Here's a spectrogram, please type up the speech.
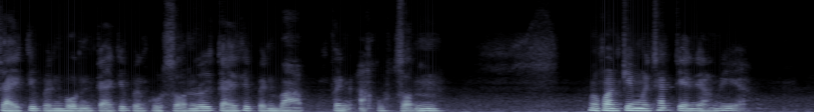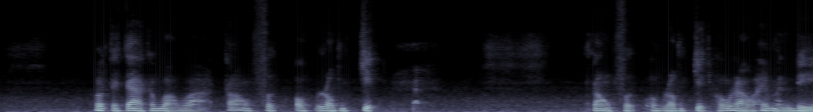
ใจที่เป็นบุญ ใจที่เป็นกุศลหรือใจที่เป็นบาปเป็นอกุศลเมื่อความจริงมันชัดเจนอย่างนี้พระพุทธเจ้าต้องบอกว่าต้องฝึกอบรมจิต ต้องฝึกอบรมจิตของเราให้มันดี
